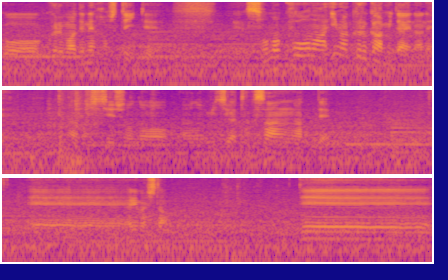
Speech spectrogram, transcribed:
こう車でね走っていてそのコーナー今来るかみたいなねあのシチュエーションのあの道がたくさんあって、えー、ありました。で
